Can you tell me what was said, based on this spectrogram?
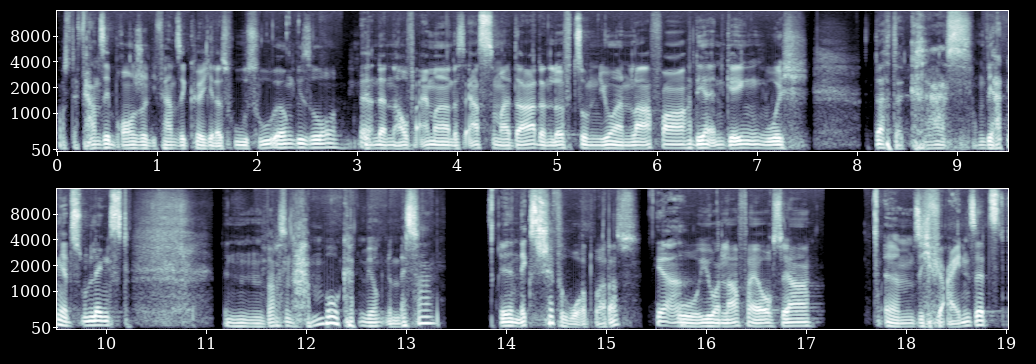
aus der Fernsehbranche, die Fernsehkirche, das Who's Who irgendwie so. Bin Ja. dann auf einmal das erste Mal da, dann läuft so ein Johann Lafer dir entgegen, wo ich dachte, krass. Und wir hatten jetzt unlängst, in, war das in Hamburg, hatten wir irgendeine Messe? Äh, Next Chef Award war das Ja. wo Johann Lafer ja auch sehr ähm, sich für einsetzt.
